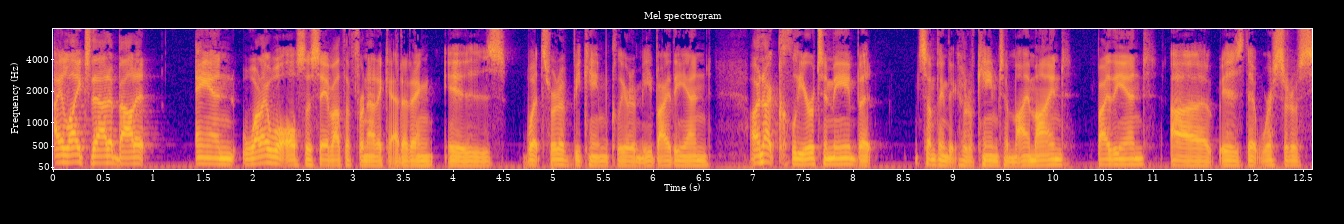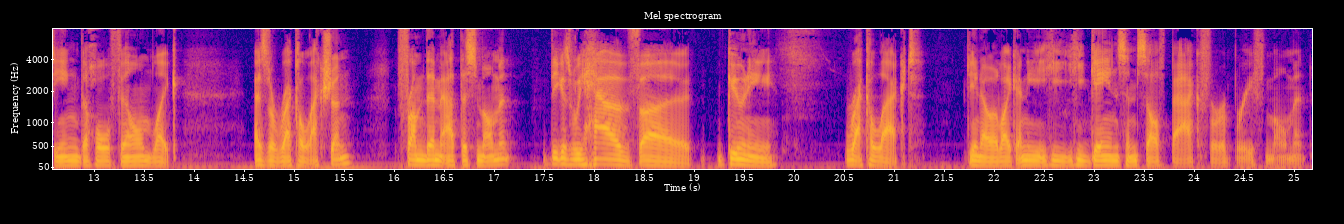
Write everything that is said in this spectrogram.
I liked that about it. And what I will also say about the frenetic editing is what sort of became clear to me by the end. Uh, not clear to me, but something that sort of came to my mind by the end uh, is that we're sort of seeing the whole film like as a recollection from them at this moment because we have uh, Gunni recollect, you know, like and he, he he gains himself back for a brief moment,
